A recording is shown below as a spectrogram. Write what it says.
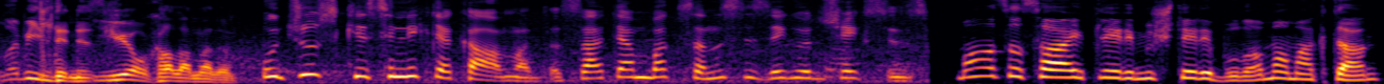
Alabildiniz. Yok alamadım. Ucuz kesinlikle kalmadı. Zaten baksanız siz de göreceksiniz. Mağaza sahipleri müşteri bulamamaktan,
